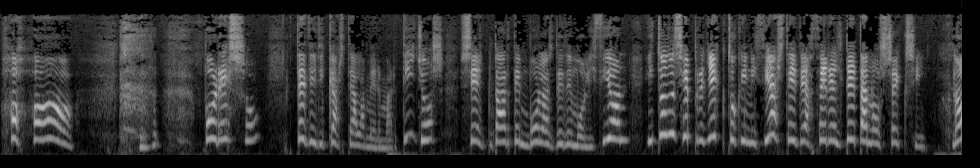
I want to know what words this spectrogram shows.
¡Ja, ja! Por eso te dedicaste a lamer martillos, sentarte en bolas de demolición y todo ese proyecto que iniciaste de hacer el tétano sexy, ¿no?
